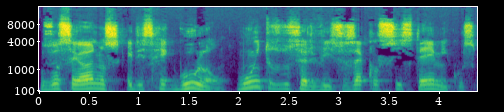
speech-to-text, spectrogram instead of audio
os oceanos eles regulam muitos dos serviços ecossistêmicos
